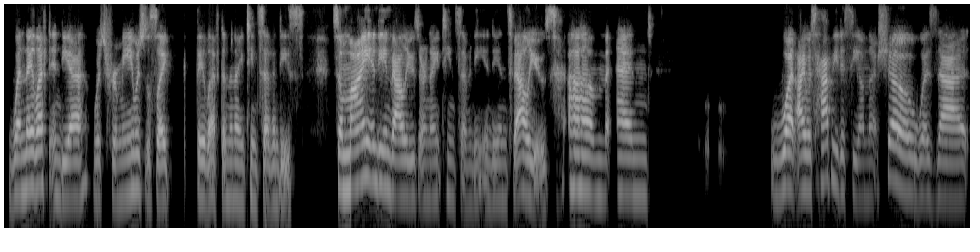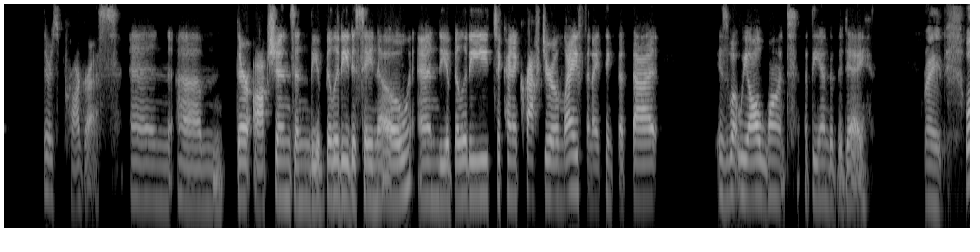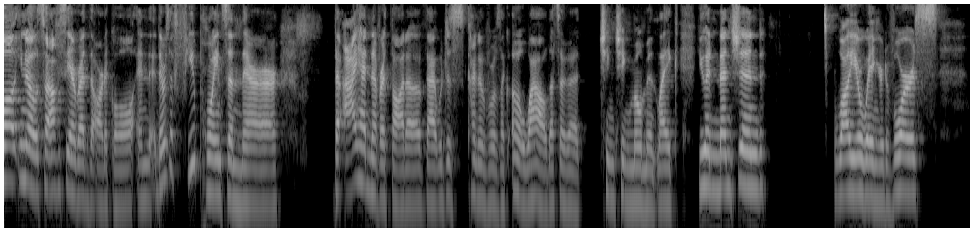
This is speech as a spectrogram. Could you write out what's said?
when they left India, which for me was just like they left in the 1970s. So my Indian values are 1970 Indians' values. Um, and what I was happy to see on that show was that there's progress and um, there are options and the ability to say no and the ability to kind of craft your own life. And I think that that is what we all want at the end of the day. Right. Well, you know, so obviously I read the article and there's a few points in there that I had never thought of that would just kind of was like, oh, wow, that's like a ching ching moment. Like you had mentioned while you're weighing your divorce,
